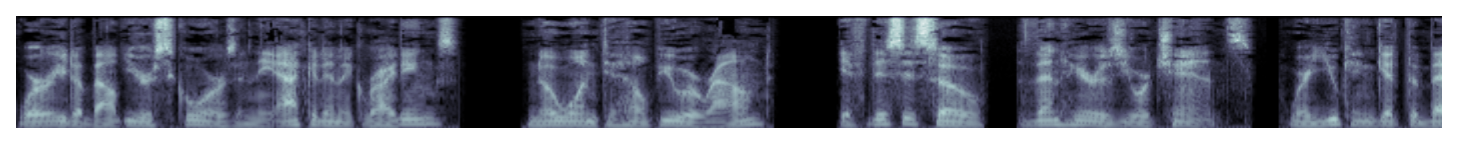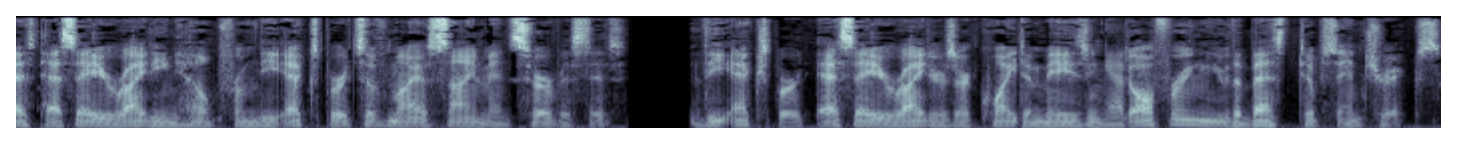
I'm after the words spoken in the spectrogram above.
Worried about your scores in the academic writings? No one to help you around? If this is so, then here is your chance, where you can get the best essay writing help from the experts of my assignment services. The expert essay writers are quite amazing at offering you the best tips and tricks,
